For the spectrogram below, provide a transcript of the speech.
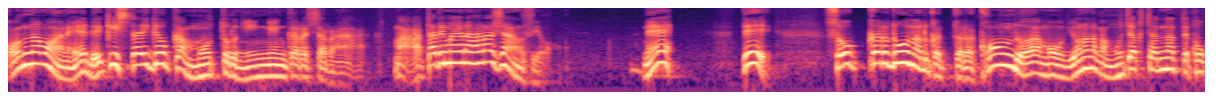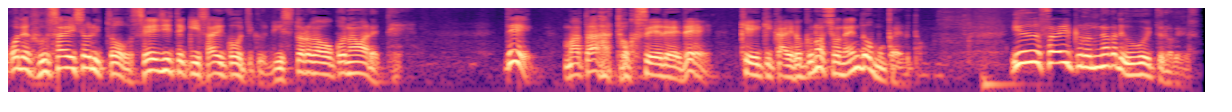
こんなもんはね、歴史対局観持っとる人間からしたら、まあ当たり前の話なんですよ。ね。で、そっからどうなるかって言ったら、今度はもう世の中むちゃくちゃになって、ここで負債処理と政治的再構築、リストラが行われて、で、また特性例で景気回復の初年度を迎えるというサイクルの中で動いてるわけです。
